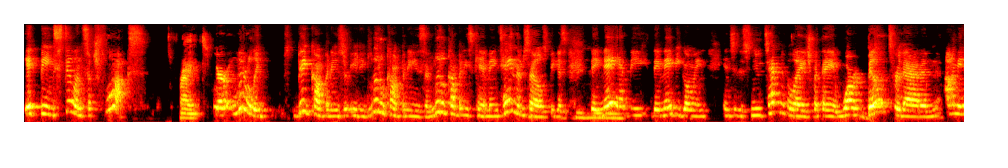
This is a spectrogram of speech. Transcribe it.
it being still in such flux, right? Where literally big companies are eating little companies and little companies can't maintain themselves because mm-hmm. they may mm-hmm. have be they may be going into this new technical age but they weren't built for that and i mean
